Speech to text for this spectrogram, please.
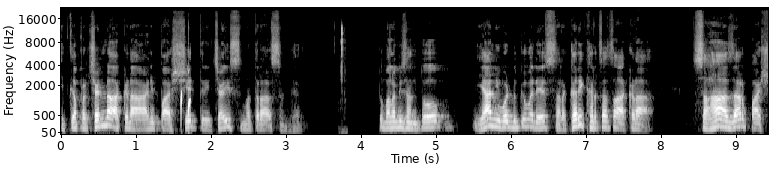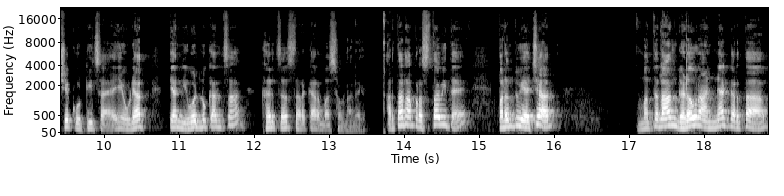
इतका प्रचंड आकडा आणि पाचशे त्रेचाळीस मतदारसंघ तुम्हाला मी सांगतो या निवडणुकीमध्ये सरकारी खर्चाचा आकडा सहा हजार पाचशे कोटीचा आहे. एवढ्यात त्या निवडणुकांचा खर्च सरकार बसवणार आहे. अर्थात हा प्रस्तावित आहे. परंतु याच्यात मतदान घडवून आणण्याकरता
